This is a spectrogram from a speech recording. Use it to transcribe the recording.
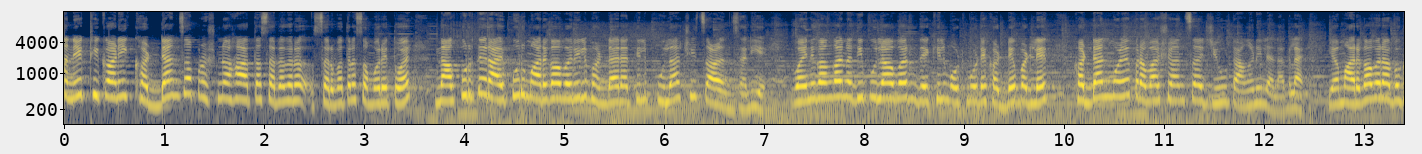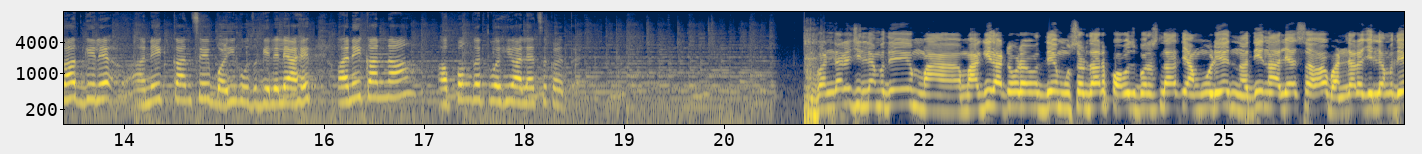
अनेक ठिकाणी खड्ड्यांचा प्रश्न हा आता सर्वत्र सर्वत्र समोर येतोय. नागपूर ते रायपूर मार्गावरील भंडाऱ्यातील पुलाची चाळण झाली आहे वैनगंगा नदी पुलावर देखील मोठमोठे खड्डे पडलेत. खड्ड्यांमुळे प्रवाशांचा जीव टांगणीला लागलाय. या मार्गावर अपघात गेले अनेकांचे बळी होत गेलेले आहेत. अनेकांना अपंगत्वही आल्याचं कळतंय. भंडारा जिल्ह्यामध्ये मा- मागील आठवड्यामध्ये मुसळधार पाऊस बरसला. त्यामुळे नदी नाल्यासह भंडारा जिल्ह्यामध्ये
